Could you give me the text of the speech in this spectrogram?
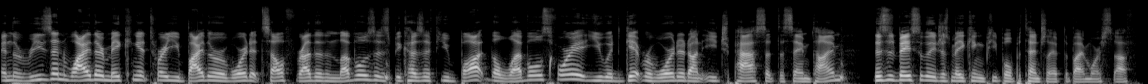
And the reason why they're making it to where you buy the reward itself rather than levels is because if you bought the levels for it, you would get rewarded on each pass at the same time. This is basically just making people potentially have to buy more stuff.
